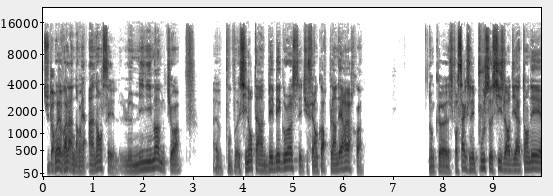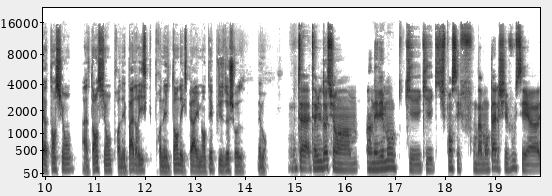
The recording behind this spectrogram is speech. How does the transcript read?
tu dors. Ouais, pas voilà. beaucoup, non, quoi. mais un an, c'est le minimum, tu vois. Euh, sinon, t'es un bébé gross et tu fais encore plein d'erreurs, quoi. Donc, euh, c'est pour ça que je les pousse aussi. Je leur dis attendez, attention, attention, prenez pas de risques, prenez le temps d'expérimenter plus de choses. Mais bon. T'as as mis le doigt sur un, un élément qui, est, qui, est, qui, je pense, est fondamental chez vous, c'est euh,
